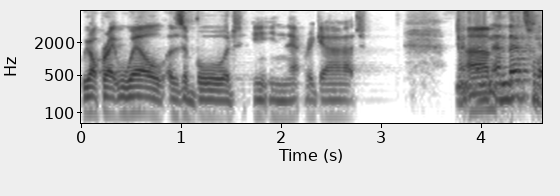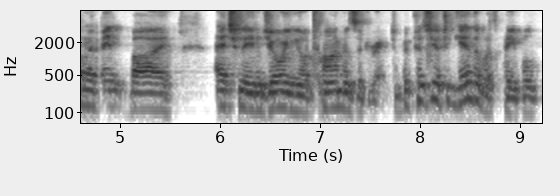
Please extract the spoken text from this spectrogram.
we operate well as a board in, in that regard. Um, and, and that's what I meant by actually enjoying your time as a director because you're together with people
